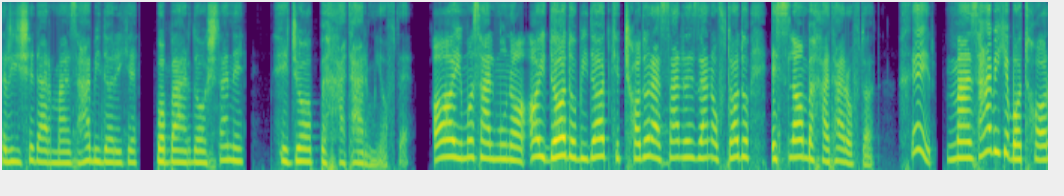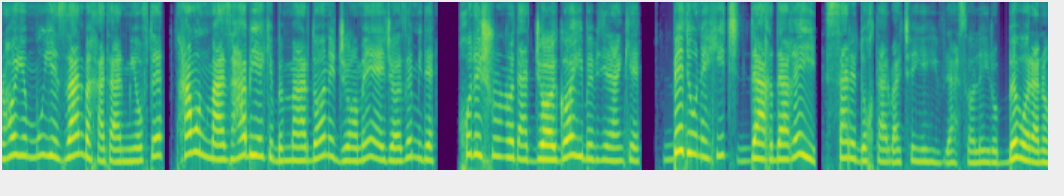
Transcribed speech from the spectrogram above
ریشه در مذهبی داره که با برداشتن هجاب به خطر میافته. آی مسلمونا آی داد و بیداد که چادر از سر زن افتاد و اسلام به خطر افتاد. خیر مذهبی که با تارهای موی زن به خطر میفته همون مذهبیه که به مردان جامعه اجازه میده خودشون رو در جایگاهی ببینن که بدون هیچ دغدغه‌ای سر دختر بچه 17 ساله ای رو ببرن و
